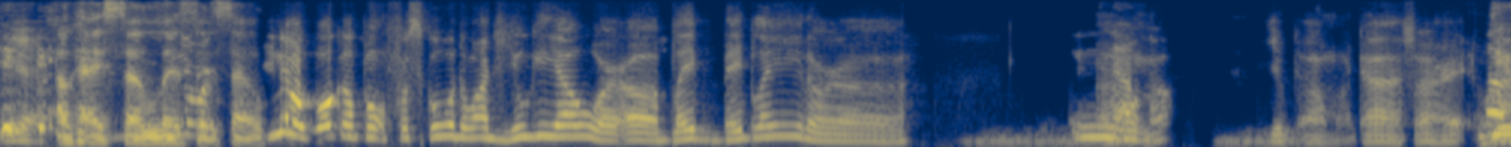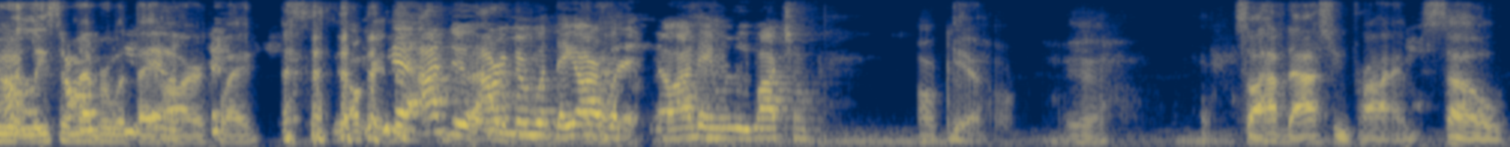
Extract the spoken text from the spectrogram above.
Yeah. Okay, so listen. what? So You know, woke up on, for school to watch Yu-Gi-Oh or uh Blade Beyblade or uh I no. Don't know. You, oh my gosh! All right. do you at least remember what they are, Quay? Okay. Yeah, I do. I remember what they are, Okay. but no, I didn't really watch them. Okay. Yeah. Yeah. So I have to ask you, Prime. So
